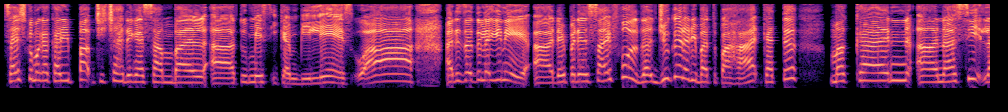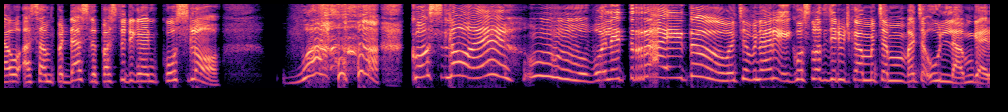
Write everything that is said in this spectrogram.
saya suka makan kari pap cicah dengan sambal uh, tumis ikan bilis. Wah, ada satu lagi ni uh, daripada Saiful juga dari Batu Pahat kata makan uh, nasi lauk asam pedas lepas tu dengan coleslaw. Wah, coleslaw eh. Hmm, boleh try tu. Macam menarik. Coleslaw tu jadi macam macam macam ulam kan.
